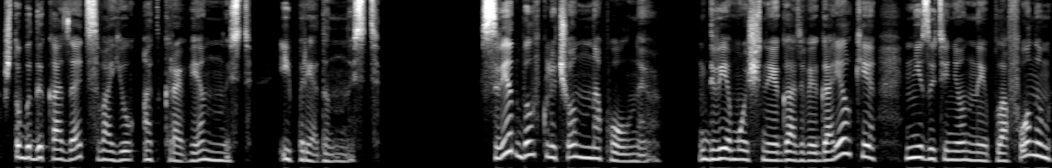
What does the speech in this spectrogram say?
чтобы доказать свою откровенность и преданность. Свет был включен на полную. Две мощные газовые горелки, не затененные плафоном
